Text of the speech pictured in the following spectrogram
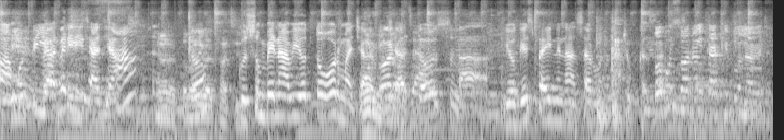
આ મોટી યાદગીરી છે આજે હા? તમારી કુસુમબેન આવ્યો તો ઓર મજા આવી તો યોગેશભાઈને યોગેશભાઈ ને ના સારું ચોક્કસ. બબુ સોનલ કાકી બોલાવે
